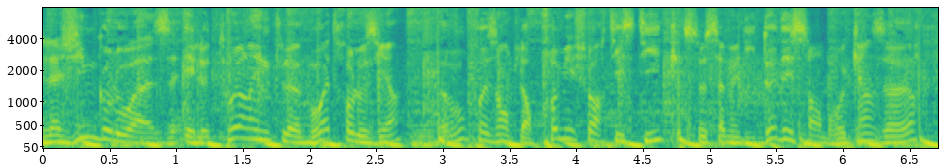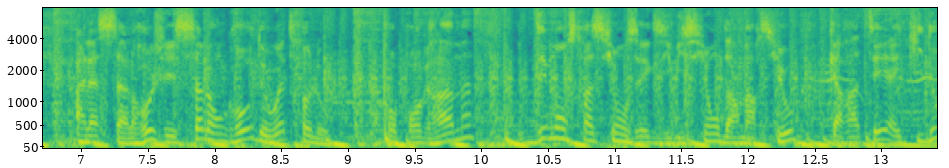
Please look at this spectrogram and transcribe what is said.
La Gym Gauloise et le Twirling Club Ouattrelosien vous présentent leur premier show artistique ce samedi 2 décembre 15h à la salle Roger Salengro de Ouattrelot. Au programme, démonstrations et exhibitions d'arts martiaux, karaté, aikido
